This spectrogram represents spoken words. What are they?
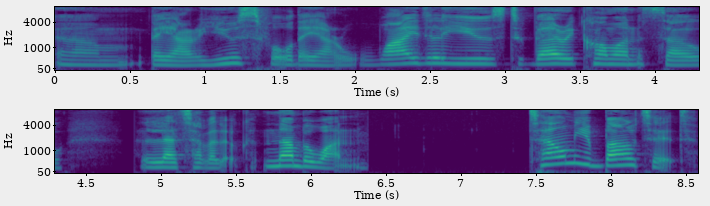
um, they are useful, they are widely used, very common. So let's have a look. Number one, tell me about it.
